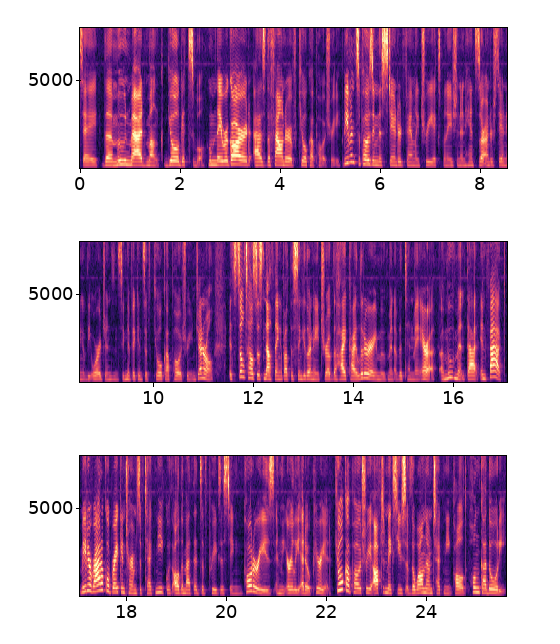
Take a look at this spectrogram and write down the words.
say, the moon mad monk Gyogetsubo, whom they regard as the founder of Kyoka poetry. But even supposing this standard family tree explanation enhances our understanding of the origins and significance of Kyoka poetry in general, it still tells us nothing about the singular nature of the Haikai literary movement of the Tenmei era, a movement that, in fact, made a radical break in terms of technique with all the methods of pre-existing coteries in the early Edo period. Kyoka poetry often makes use of the well-known technique called honkadori,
